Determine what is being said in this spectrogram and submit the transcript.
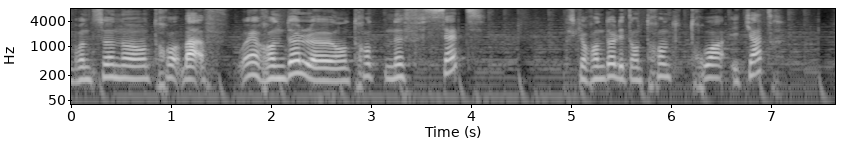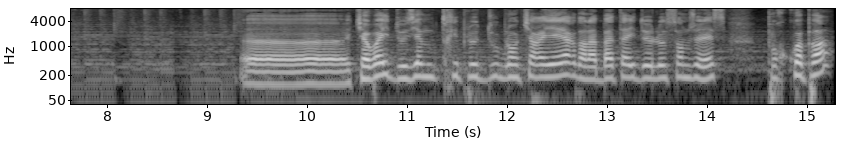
Brunson en 30... Bah, ouais, Randall euh, en 39-7. Parce que Randall est en 33 et 4. Euh, Kawhi, deuxième triple-double en carrière dans la bataille de Los Angeles. Pourquoi pas?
